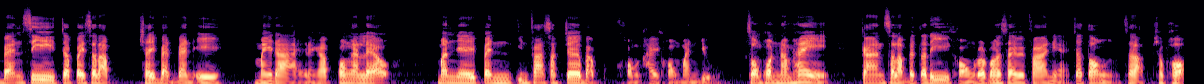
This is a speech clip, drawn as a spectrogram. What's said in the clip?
แบรนด์ C จะไปสลับใช้แบตแบรนด์ A ไม่ได้นะครับ เพราะงั้นแล้วมันยังเป็นอินฟาสตรักเจอร์แบบของใครของมันอยู่ ส่งผลทำให้ การสลับแบตเตอรี่ของรถมอเตอร์ไซค์ไฟฟ้าเนี่ยจะต้องสลับเฉพาะ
